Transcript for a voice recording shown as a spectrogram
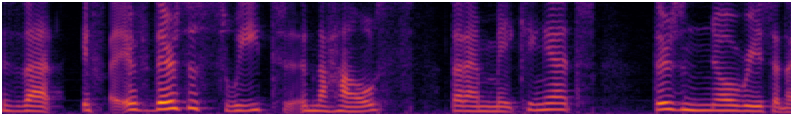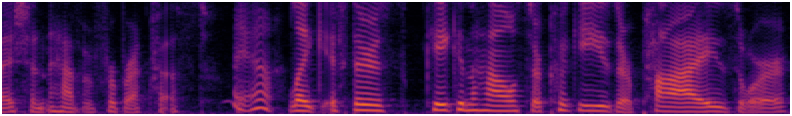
is that if if there's a sweet in the house that I'm making it, there's no reason I shouldn't have it for breakfast. Oh, yeah. Like if there's cake in the house or cookies or pies or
